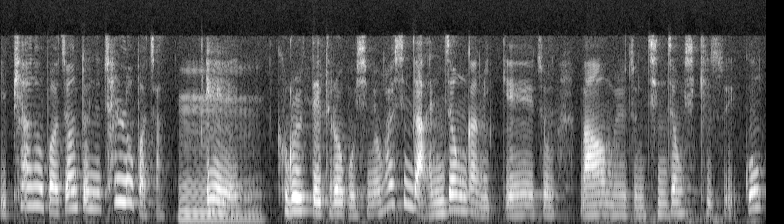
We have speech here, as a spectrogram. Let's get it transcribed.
이 피아노 버전 또는 첼로 버전 음, 예. 그럴 때 들어보시면 훨씬 더 안정감 있게 좀 마음을 좀 진정시킬 수 있고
